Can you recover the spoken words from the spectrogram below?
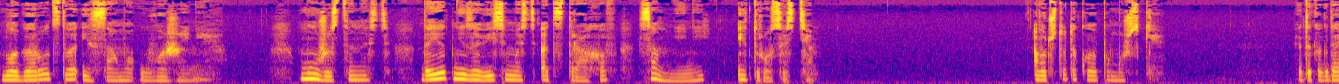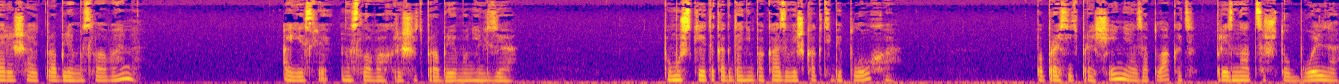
благородства и самоуважения. Мужественность дает независимость от страхов, сомнений и трусости. А вот что такое по-мужски? Это когда решают проблемы словами? А если на словах решить проблему нельзя? По-мужски это когда не показываешь, как тебе плохо? Попросить прощения, заплакать, признаться, что больно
